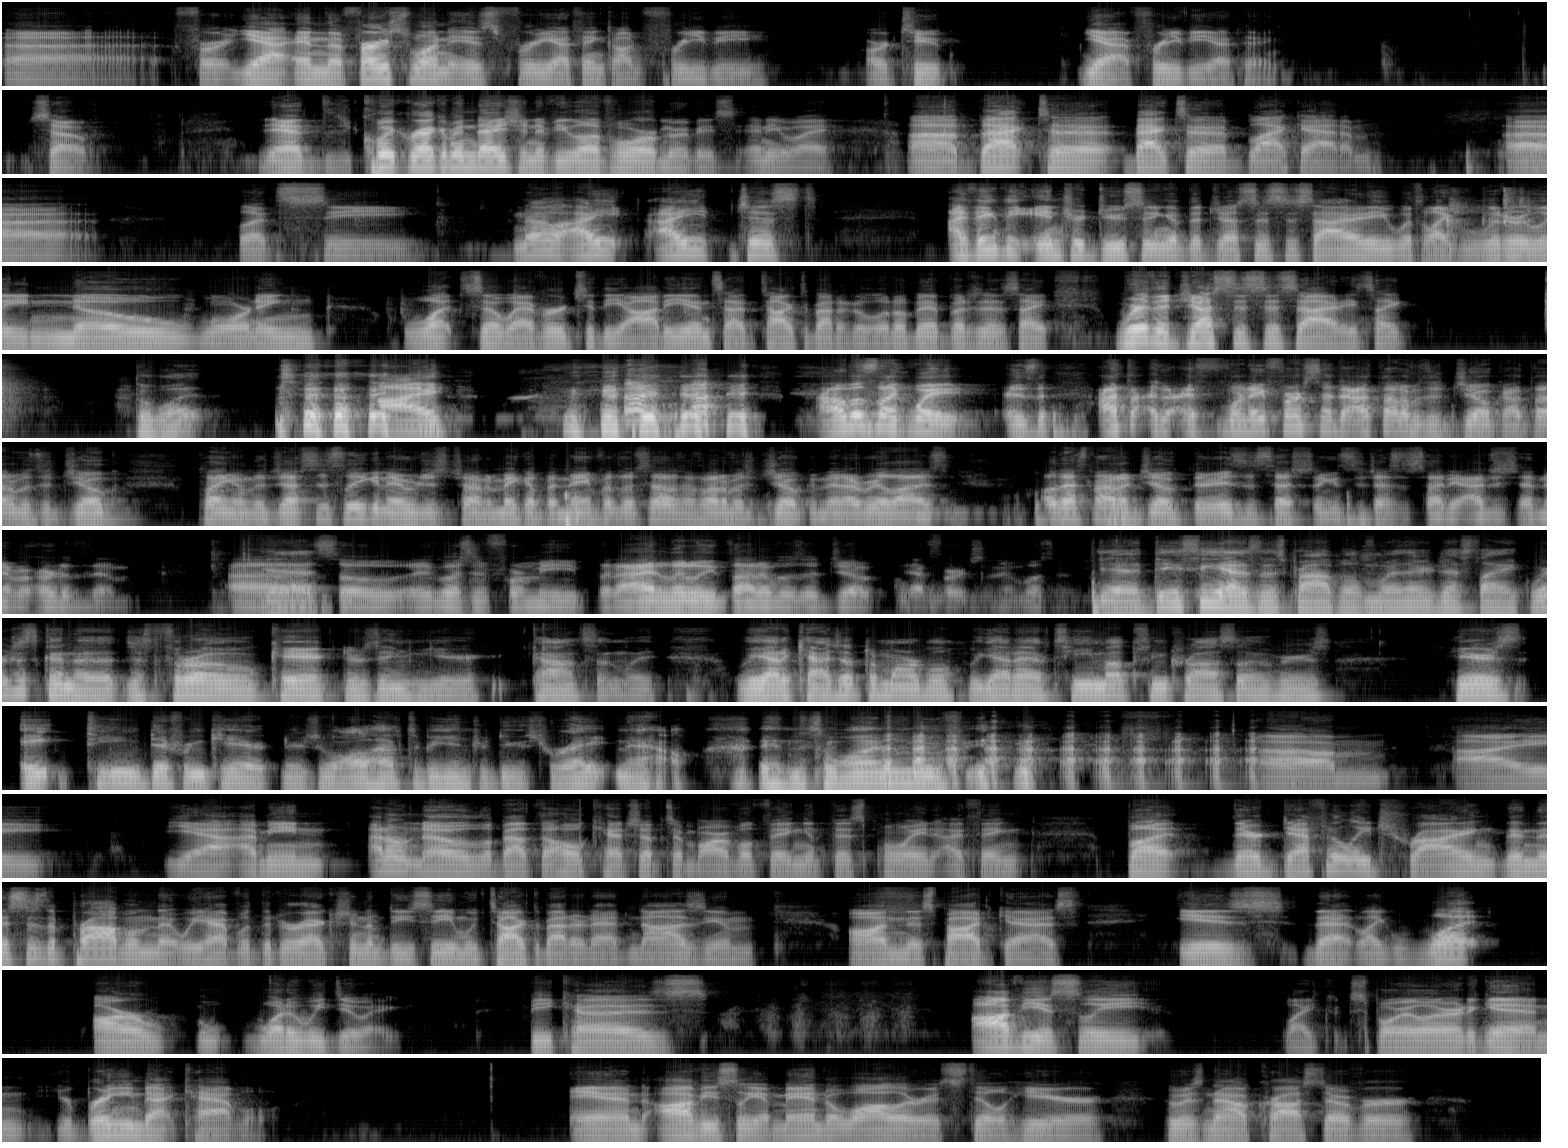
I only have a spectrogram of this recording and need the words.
uh for yeah, and the first one is free, I think, on Freevee or two. Yeah, Freevee, I think. So yeah, quick recommendation if you love horror movies. Anyway, uh back to back to Black Adam. Uh let's see. No, I I just I think the introducing of the Justice Society with like literally no warning whatsoever to the audience. I've talked about it a little bit, but it's like we're the Justice Society. It's like The what? I I was like, wait, is it, I thought if- when they first said that, I thought it was a joke. I thought it was a joke playing on the Justice League, and they were just trying to make up a name for themselves. I thought it was a joke, and then I realized, oh, that's not a joke. There is a such thing as the Justice Society. I just had never heard of them. Uh, Yeah. So it wasn't for me, but I literally thought it was a joke at first, and it wasn't. yeah, DC has this problem where they're just like, we're just gonna just throw characters in here constantly. We got to catch up to Marvel. We got to have team ups and crossovers. Here's 18 different characters who all have to be introduced right now in this one movie. um I yeah, I mean, I don't know about the whole catch up to Marvel thing at this point. I think but they're definitely trying. Then this is the problem that we have with the direction of DC, and we've talked about it ad nauseum on this podcast. Is that like what are what are we doing? Because obviously, like spoiler alert again, you're bringing back Cavill, and obviously Amanda Waller is still here, who has now crossed over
